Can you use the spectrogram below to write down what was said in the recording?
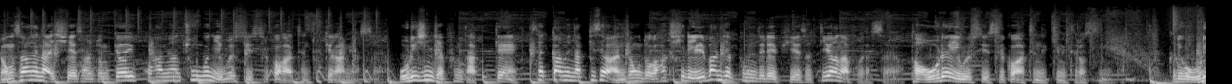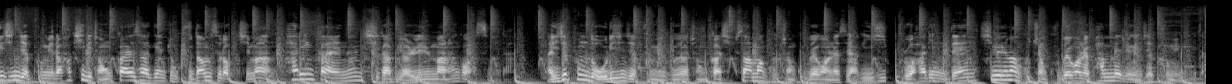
영상의 날씨에서는 좀 껴입고 하면 충분히 입을 수 있을 것 같은 두께감이었어요. 오리진 제품답게 색감이나 핏의 완성도가 확실히 일반 제품들에 비해서 뛰어나 보였어요. 더 오래 입을 수 있을 것 같은 느낌이 들었습니다. 그리고 오리진 제품이라 확실히 정가에 사기엔 좀 부담스럽지만 할인가에는 지갑이 열릴만 한 것 같습니다. 아, 이 제품도 오리진 제품이고요. 정가 14만 9,900원에서 약 20% 할인된 11만 9,900원에 판매 중인 제품입니다.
